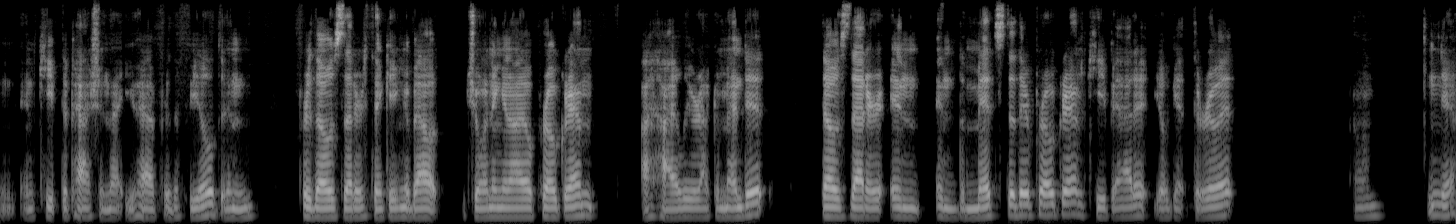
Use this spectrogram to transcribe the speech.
and, and keep the passion that you have for the field and for those that are thinking about joining an io program i highly recommend it. Those that are in in the midst of their program keep at it you'll get through it. Um yeah.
